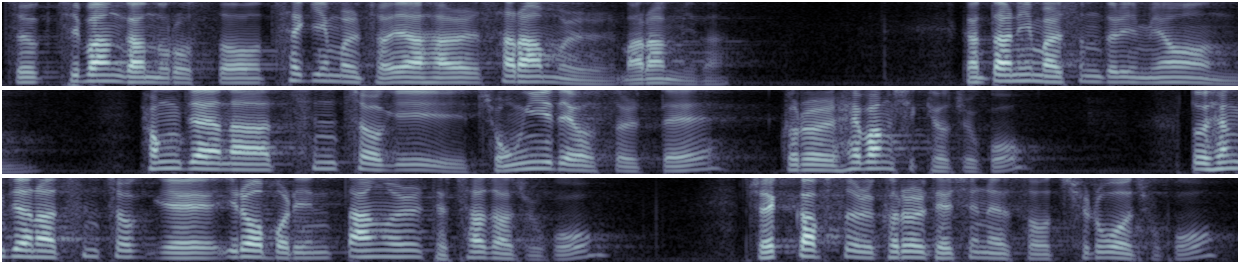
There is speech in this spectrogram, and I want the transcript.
즉 지방간으로서 책임을 져야 할 사람을 말합니다. 간단히 말씀드리면 형제나 친척이 종이 되었을 때 그를 해방시켜 주고 또 형제나 친척의 잃어버린 땅을 되찾아 주고 죄값을 그를 대신해서 치루어 주고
